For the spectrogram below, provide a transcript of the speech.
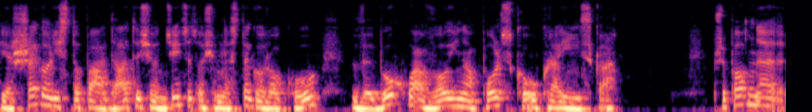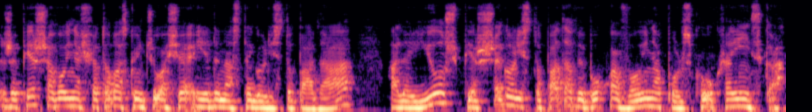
1 listopada 1918 roku wybuchła wojna polsko-ukraińska. Przypomnę, że I wojna światowa skończyła się 11 listopada, ale już 1 listopada wybuchła wojna polsko-ukraińska.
